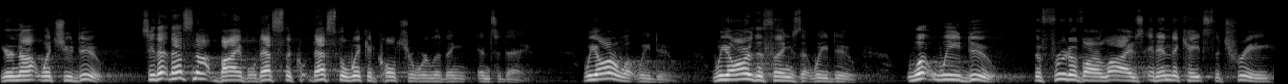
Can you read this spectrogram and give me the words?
You're not what you do. See, that, that's not Bible. That's the, that's the wicked culture we're living in today. We are what we do, we are the things that we do. What we do, the fruit of our lives, it indicates the tree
